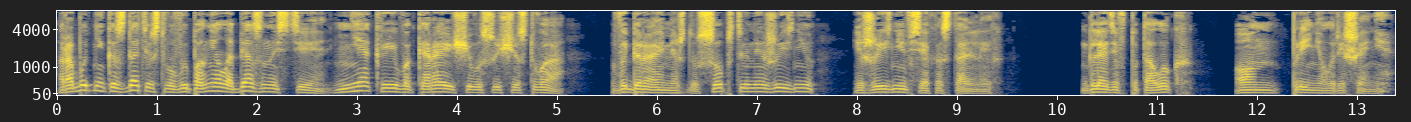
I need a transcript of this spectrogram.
Работник издательства выполнял обязанности некоего карающего существа, выбирая между собственной жизнью и жизнью всех остальных. Глядя в потолок, он принял решение.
